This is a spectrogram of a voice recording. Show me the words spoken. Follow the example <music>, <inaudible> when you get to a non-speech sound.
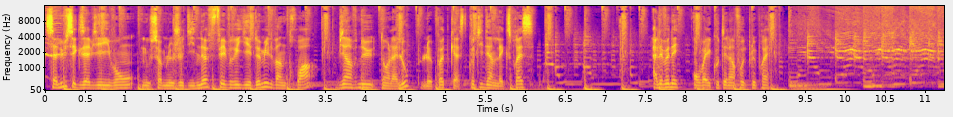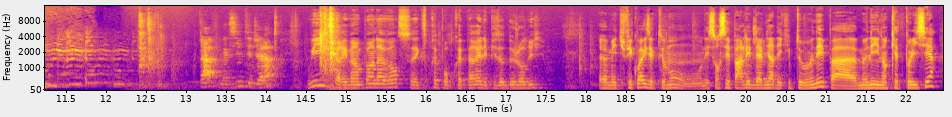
Salut, c'est Xavier Yvon. Nous sommes le jeudi 9 février 2023. Bienvenue dans La Loupe, le podcast quotidien de l'Express. Allez, venez, on va écouter l'info de plus près. Ah, Maxime, t'es déjà là? Oui, je suis arrivé un peu en avance, exprès pour préparer l'épisode d'aujourd'hui. Euh, Mais tu fais quoi exactement? On est censé parler de l'avenir des crypto-monnaies, pas mener une enquête policière?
